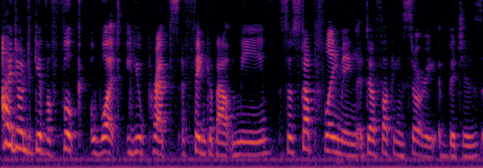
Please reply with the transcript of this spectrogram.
I don't give a fuck what you preps think about me. So stop flaming the fucking story, bitches.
